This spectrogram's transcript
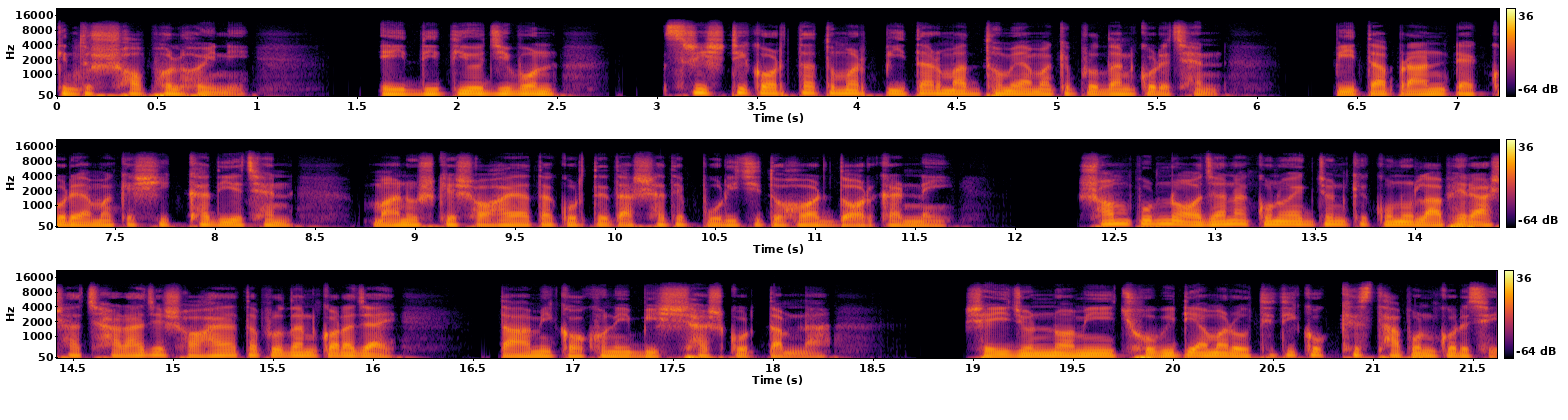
কিন্তু সফল হইনি। এই দ্বিতীয় জীবন সৃষ্টিকর্তা তোমার পিতার মাধ্যমে আমাকে প্রদান করেছেন। পিতা প্রাণত্যাগ করে আমাকে শিক্ষা দিয়েছেন। মানুষকে সহায়তা করতে তার সাথে পরিচিত হওয়ার দরকার নেই। সম্পূর্ণ অজানা কোনো একজনকে কোনো লাভের আশা ছাড়া যে সহায়তা প্রদান করা যায়, তা আমি কখনোই বিশ্বাস করতাম না। সেই জন্য আমি এই ছবিটি আমার অতিথিকক্ষে স্থাপন করেছি।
